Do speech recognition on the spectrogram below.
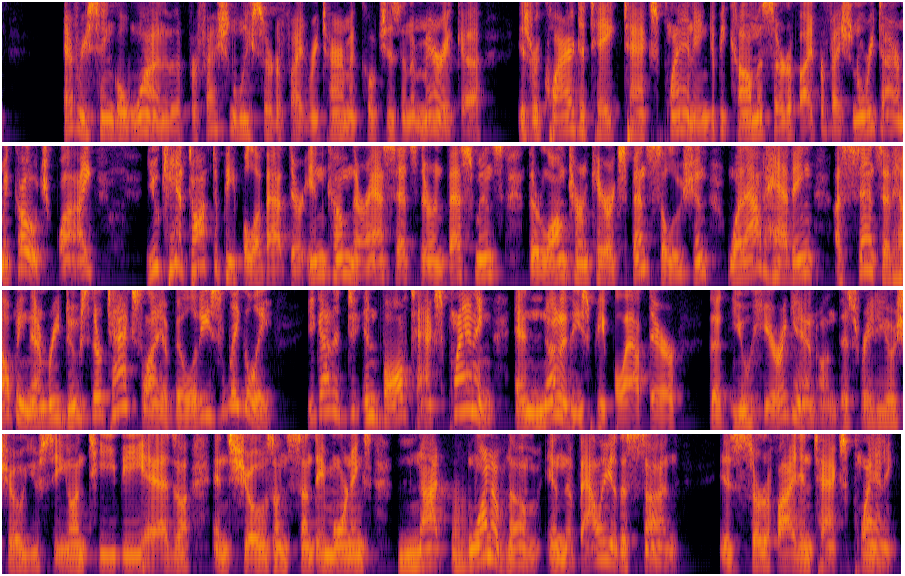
every single one of the professionally certified retirement coaches in America is required to take tax planning to become a certified professional retirement coach. Why? You can't talk to people about their income, their assets, their investments, their long term care expense solution without having a sense of helping them reduce their tax liabilities legally. You got to involve tax planning. And none of these people out there that you hear again on this radio show, you see on TV ads on, and shows on Sunday mornings, not one of them in the Valley of the Sun is certified in tax planning.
